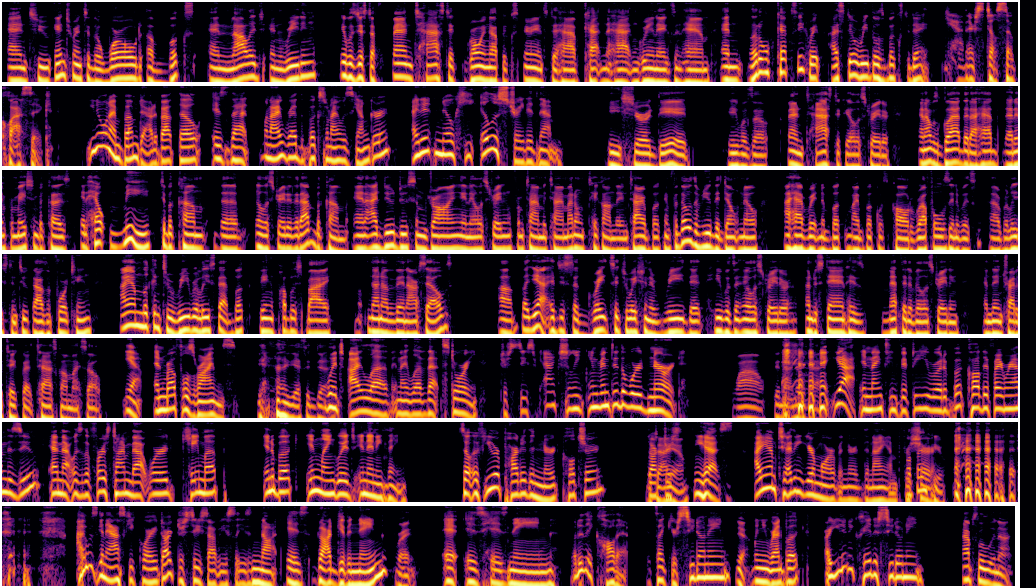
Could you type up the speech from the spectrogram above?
and to enter into the world of books and knowledge and reading. It was just a fantastic growing up experience to have Cat in the Hat and Green Eggs and Ham. And little kept secret, I still read those books today. Yeah, they're still so classic. You know what I'm bummed out about though is that when I read the books when I was younger, I didn't know he illustrated them. He sure did. He was a fantastic illustrator. And I was glad that I had that information because it helped me to become the illustrator that I've become. And I do do some drawing and illustrating from time to time. I don't take on the entire book. And for those of you that don't know, I have written a book. My book was called Ruffles and it was uh, released in 2014. I am looking to re release that book, being published by none other than ourselves. Uh, but yeah, it's just a great situation to read that he was an illustrator, understand his method of illustrating and then try to take that task on myself. Yeah. And Ruffles rhymes. Yeah, yes, it does. Which I love. And I love that story. Dr. Seuss actually invented the word nerd. Wow. Did not know that. yeah. In 1950, he wrote a book called If I Ran the Zoo. And that was the first time that word came up in a book, in language, in anything. So if you are part of the nerd culture, Which Dr. I am. Yes. I am too. I think you're more of a nerd than I am for well, sure. Thank you. I was going to ask you, Corey. Dr. Seuss obviously is not his God given name. Right. It is his name. What do they call that? It's like your pseudonym. Yeah. When you read a book, are you going to create a pseudonym? Absolutely not.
